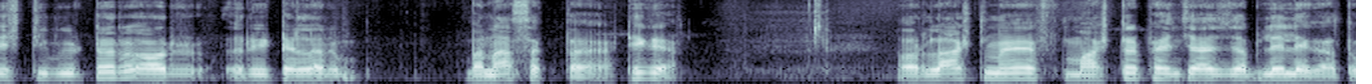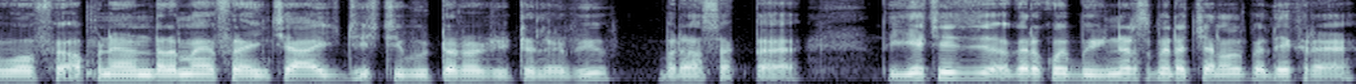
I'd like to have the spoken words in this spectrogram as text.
डिस्ट्रीब्यूटर और रिटेलर बना सकता है, ठीक है? और लास्ट में मास्टर फ्रेंचाइज जब ले लेगा तो वो अपने अंडर में फ्रेंचाइज डिस्ट्रीब्यूटर और रिटेलर भी बना सकता है। तो ये चीज़ अगर कोई बिगनर्स मेरा चैनल पर देख रहे हैं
